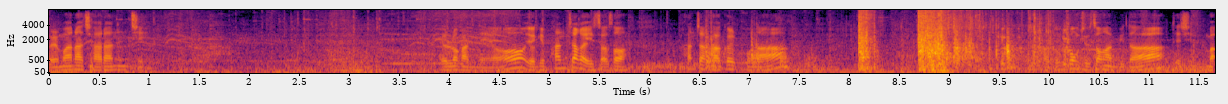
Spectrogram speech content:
얼마나 잘하는지. 여기로 갔네요. 여기 판자가 있어서 판자 각을 보나? 아, 눈뽕 죄송합니다. 대신 마,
